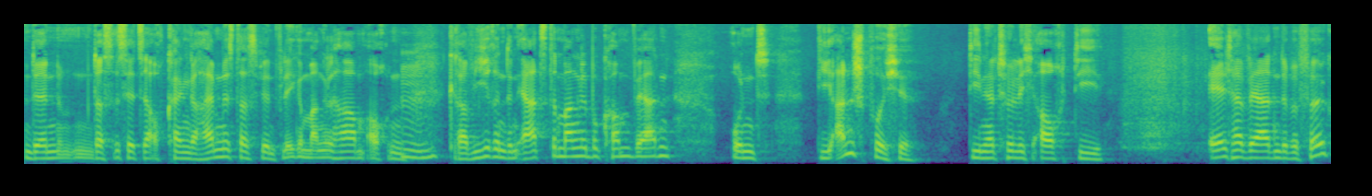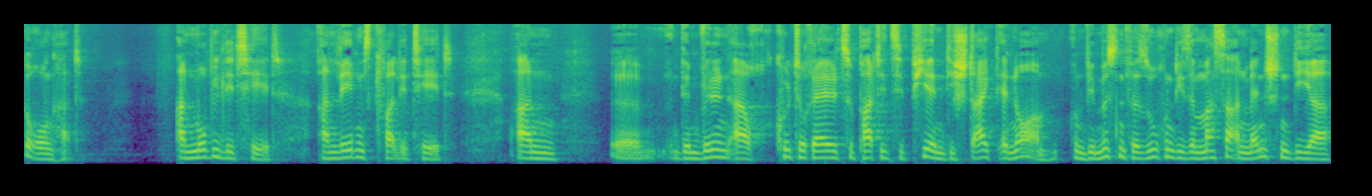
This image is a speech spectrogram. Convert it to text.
Denn das ist jetzt ja auch kein Geheimnis, dass wir einen Pflegemangel haben, auch einen mhm. gravierenden Ärztemangel bekommen werden. Und die Ansprüche, die natürlich auch die älter werdende Bevölkerung hat, an Mobilität, an Lebensqualität, an äh, dem Willen auch kulturell zu partizipieren, die steigt enorm. Und wir müssen versuchen, diese Masse an Menschen, die ja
